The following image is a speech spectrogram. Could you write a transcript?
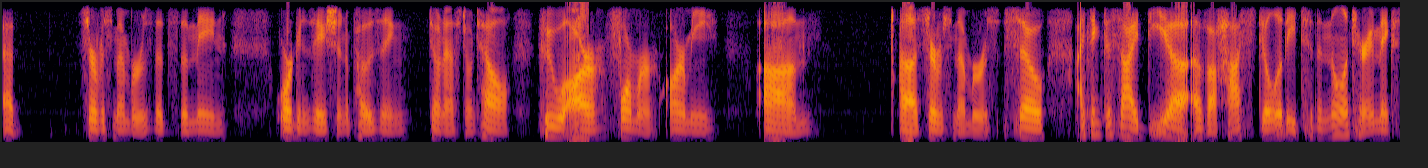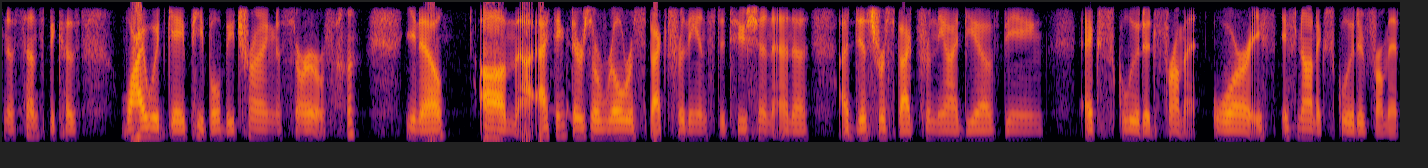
at Service Members. That's the main organization opposing Don't Ask, Don't Tell, who are former Army um, uh, service members. So I think this idea of a hostility to the military makes no sense because why would gay people be trying to serve? you know, um, I think there's a real respect for the institution and a, a disrespect from the idea of being excluded from it, or if if not excluded from it,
